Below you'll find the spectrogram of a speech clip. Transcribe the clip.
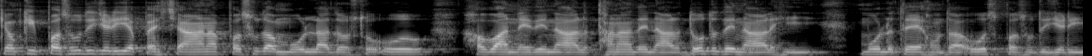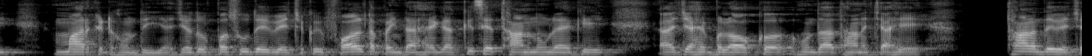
ਕਿਉਂਕਿ ਪਸ਼ੂ ਦੀ ਜਿਹੜੀ ਆ ਪਹਿਚਾਣ ਆ, ਪਸ਼ੂ ਦਾ ਮੁੱਲ ਆ ਦੋਸਤੋ, ਉਹ ਹਵਾਨੇ ਦੇ ਨਾਲ, ਥਣਾਂ ਦੇ ਨਾਲ, ਦੁੱਧ ਦੇ ਨਾਲ ਹੀ ਮੁੱਲ ਤੈਅ ਹੁੰਦਾ, ਉਸ ਪਸ਼ੂ ਦੀ ਜਿਹੜੀ ਮਾਰਕੀਟ ਹੁੰਦੀ ਆ। ਜਦੋਂ ਪਸ਼ੂ ਦੇ ਵਿੱਚ ਕੋਈ ਫਾਲਟ ਪੈਂਦਾ ਹੈਗਾ, ਕਿਸੇ ਥਣ ਨੂੰ ਲੈ ਕੇ ਚਾਹੇ ਬਲੌਕ ਹੁੰਦਾ ਥਣ, ਚਾਹੇ ਥਣ ਦੇ ਵਿੱਚ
